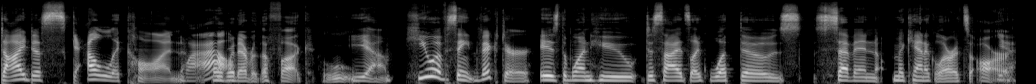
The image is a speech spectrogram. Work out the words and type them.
Didascalicon. Wow. Or whatever the fuck. Ooh. Yeah. Hugh of St. Victor is the one who decides like what those seven mechanical arts are. Yeah.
